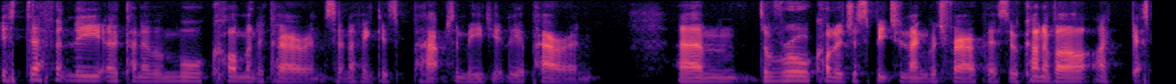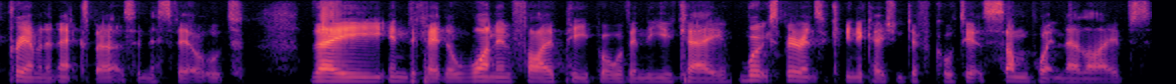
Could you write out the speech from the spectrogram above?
it's definitely a kind of a more common occurrence, and I think it's perhaps immediately apparent um, the Royal College of Speech and Language Therapists, who are kind of our, I guess, preeminent experts in this field, they indicate that one in five people within the UK will experience a communication difficulty at some point in their lives.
